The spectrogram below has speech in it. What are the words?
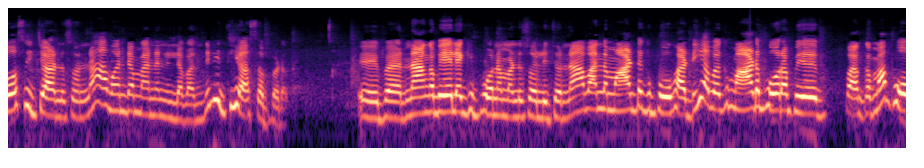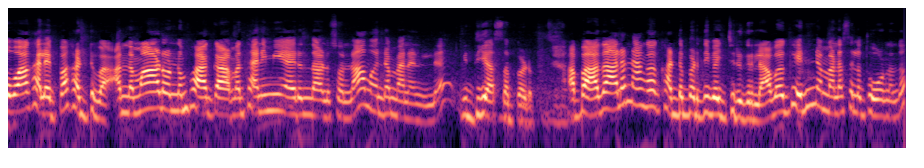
யோசிச்சான்னு சொன்னா அவன் மனநிலை வந்து வித்தியாசப்படும். இப்ப நாங்க வேலைக்கு போனோம்னு சொல்லி சொன்னா அவ அந்த மாட்டுக்கு போகாட்டி அவக்கு மாடு போற பி- பக்கமா போவா கலைப்பா கட்டுவா. அந்த மாடு ஒண்ணும் பார்க்காம தனிமையா இருந்தான்னு சொன்னா அவன் மனநிலை வித்தியாசப்படும். அப்ப அதால நாங்க கட்டுப்படுத்தி வச்சிருக்கல அவக்கு என்ன மனசுல தோணுதோ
